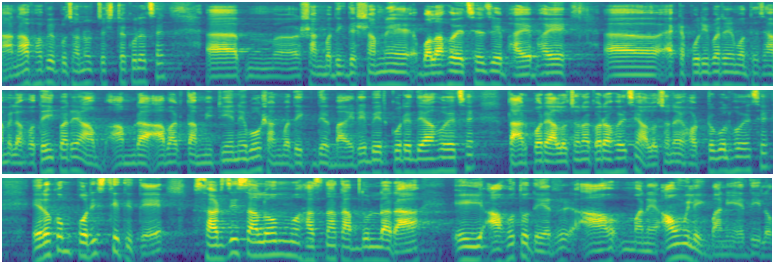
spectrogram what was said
নানাভাবে বোঝানোর চেষ্টা করেছে। সাংবাদিকদের সামনে বলা হয়েছে যে, ভাইয়ে ভাইয়ে একটা পরিবারের মধ্যে ঝামেলা হতেই পারে আমরা আবার তা মিটিয়ে নেব, সাংবাদিকদের বাইরে বের করে দেওয়া হয়েছে, তারপরে আলোচনা করা হয়েছে, আলোচনায় হট্টগোল হয়েছে। এরকম পরিস্থিতিতে সার্জিস আলম, হাসনাত আবদুল্লারা এই আহতদের আহ- মানে আওয়ামী লীগ বানিয়ে দিল।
